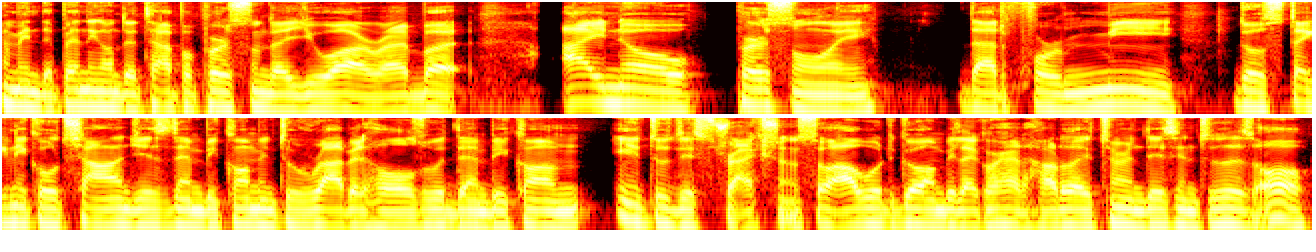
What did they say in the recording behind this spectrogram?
I mean, depending on the type of person that you are, right? But I know personally that for me, those technical challenges then become into rabbit holes would then become into distractions. So I would go and be like, all right, how do I turn this into this? Oh,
